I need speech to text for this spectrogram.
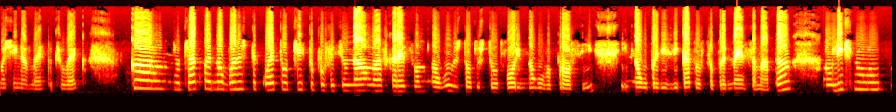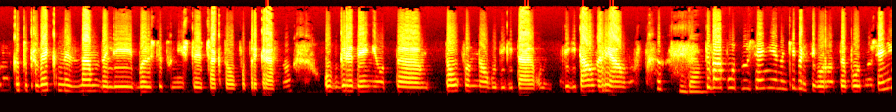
машина вместо човек. Ни очаква едно бъдеще, което чисто професионално аз харесвам много, защото ще отвори много въпроси и много предизвикателства пред мен самата. Но лично като човек не знам дали бъдещето ни ще е чак толкова прекрасно, обградени от а, толкова много дигитал, дигитална реалност. Да. Това по отношение на киберсигурността. По отношение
